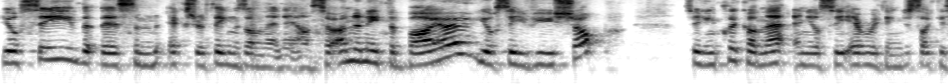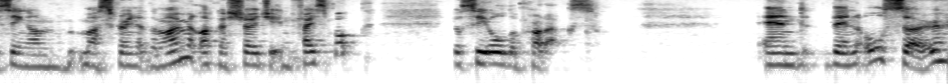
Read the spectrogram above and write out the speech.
You'll see that there's some extra things on there now. So underneath the bio, you'll see view shop. So you can click on that and you'll see everything just like you're seeing on my screen at the moment, like I showed you in Facebook. You'll see all the products. And then also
